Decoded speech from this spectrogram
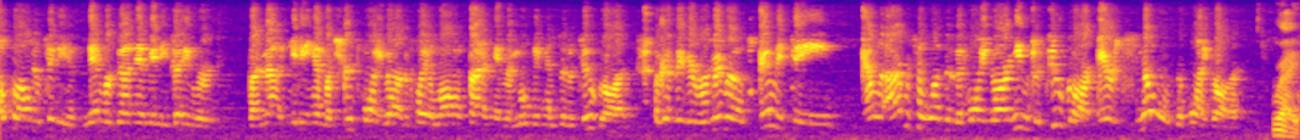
Oklahoma City has never done him any favors by not getting him a true point guard to play alongside him and moving him to the two guard. Because if you remember those Philly team, Allen Iverson wasn't the point guard; he was a two guard. Eric Snow was the point guard. Right.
